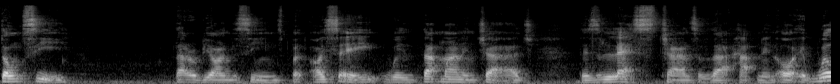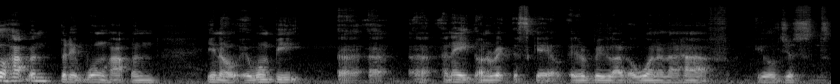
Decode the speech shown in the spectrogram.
don't see that are behind the scenes. But I say with that man in charge, there's less chance of that happening, or it will happen, but it won't happen. You know, it won't be uh, uh, uh, an eight on a Richter scale. It'll be like a one and a half. You'll just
